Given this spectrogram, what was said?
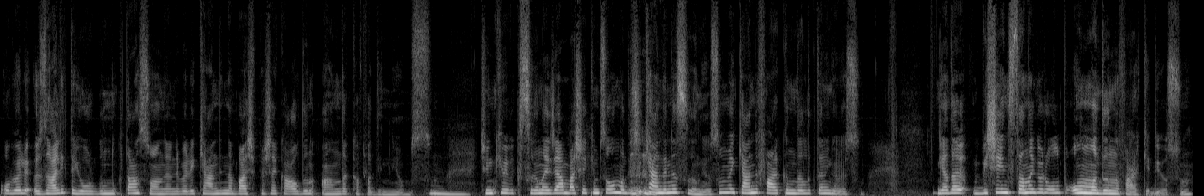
o böyle özellikle yorgunluktan sonra hani böyle kendinle baş başa kaldığın anda kafa dinliyormuşsun. Çünkü sığınacağın başka kimse olmadığı için kendine sığınıyorsun ve kendi farkındalıklarını görüyorsun. Ya da bir şeyin sana göre olup olmadığını fark ediyorsun.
